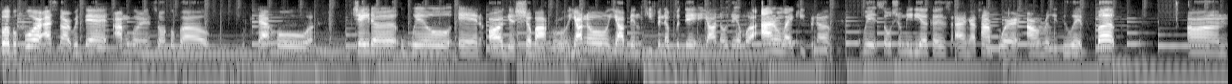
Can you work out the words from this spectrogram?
But before I start with that, I'm going to talk about that whole Jada, Will, and August Shabacle. Y'all know y'all been keeping up with it, and y'all know damn well I don't like keeping up with social media because I ain't got time for it. I don't really do it. But um,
